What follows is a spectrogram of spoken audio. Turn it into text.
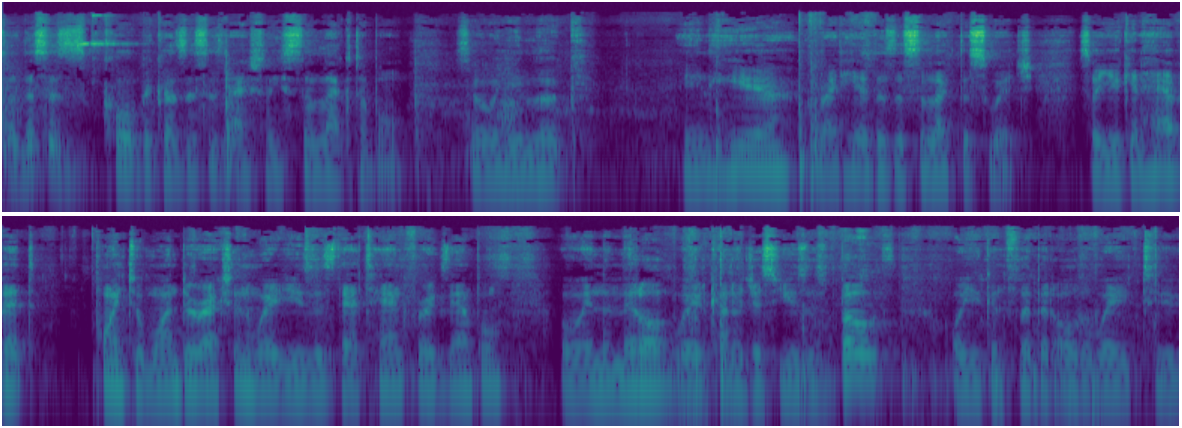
So this is cool because this is actually selectable. So when you look in here, right here, there's a selector switch. So you can have it point to one direction where it uses that tank, for example, or in the middle where it kind of just uses both, or you can flip it all the way to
